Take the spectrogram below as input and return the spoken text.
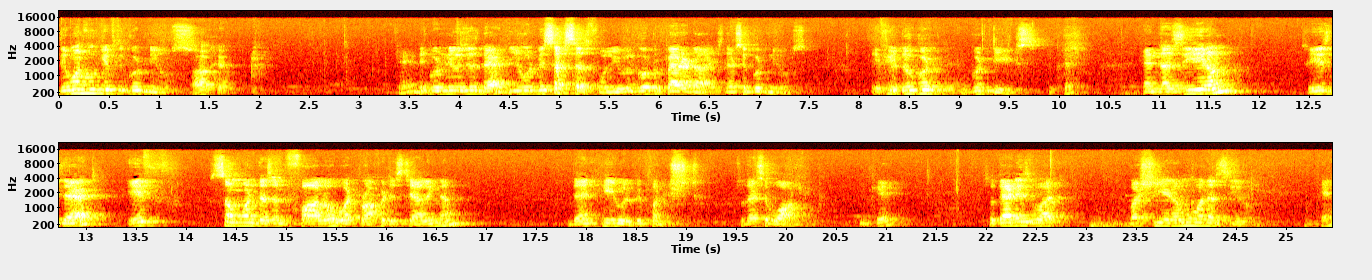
The one who gives the good news. Okay. Okay, the good news is that you will be successful. You will go to paradise. That's a good news. If you do good good deeds. Okay. And Naziran is that if someone doesn't follow what Prophet is telling them, then he will be punished. So that's a warning. Okay. So that is what Bashiram wa Nazirum. Okay.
